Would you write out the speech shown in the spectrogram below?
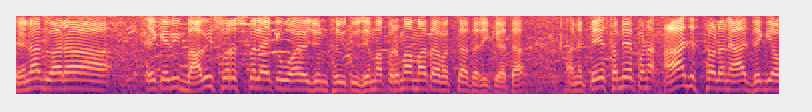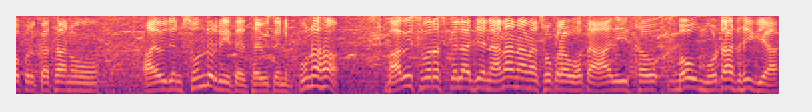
એના દ્વારા એક એવી બાવીસ વર્ષ પહેલાં એક એવું આયોજન થયું હતું, જેમાં પરમા માતા વક્તા તરીકે હતા। અને તે સમયે પણ આ જ સ્થળ અને આ જગ્યા ઉપર કથાનું આયોજન સુંદર રીતે થયું હતું. અને પુનઃ બાવીસ વર્ષ પહેલાં જે નાના નાના છોકરાઓ હતા આજે એ સૌ બહુ મોટા થઈ ગયા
